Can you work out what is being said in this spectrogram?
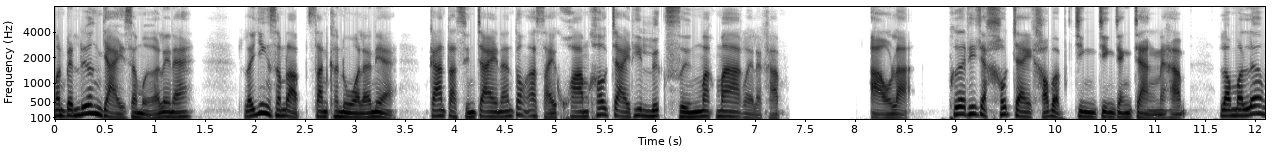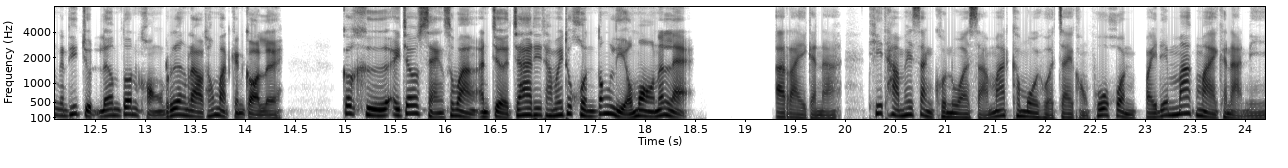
มันเป็นเรื่องใหญ่เสมอเลยนะ และยิ่งสำหรับซันคนัวแล้วเนี่ยการตัดสินใจนั้นต้องอาศัยความเข้าใจที่ลึกซึ้งมากๆเลยแหละครับ เอาละเพื่อที่จะเข้าใจเขาแบบจริง ๆ จังๆนะครับ เรามาเริ่มกันที่จุดเริ่มต้นของเรื่องราวทั้งหมดกันก่อนเลย ก็คือไอ้เจ้าแสงสว่างอันเจิดจ้าที่ทำให้ทุกคนต้องเหลียวมองนั่นแหละ อะไรกันนะ ที่ทำให้ซันโคนัวสามารถขโมยหัวใจของผู้คนไปได้มากมายขนาดนี้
